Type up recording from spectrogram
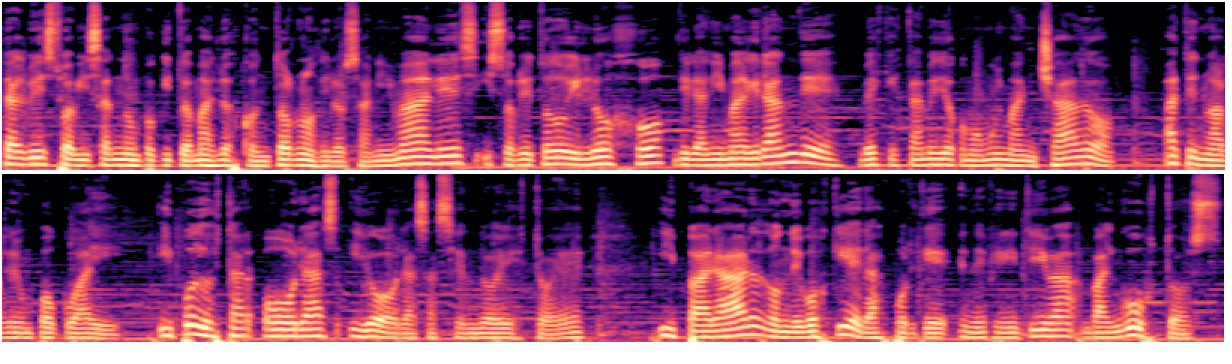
tal vez suavizando un poquito más los contornos de los animales y sobre todo el ojo del animal grande, ves que está medio como muy manchado, atenuarle un poco ahí. Y puedo estar horas y horas haciendo esto, ¿eh? Y parar donde vos quieras, porque en definitiva va en gustos.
